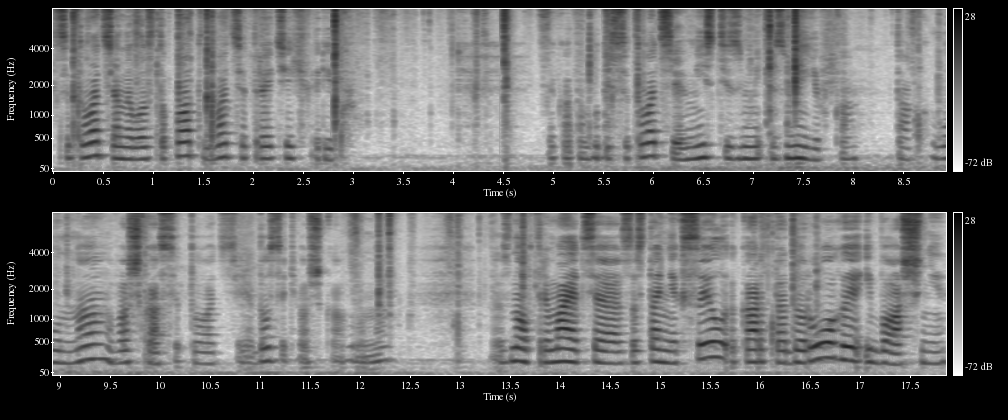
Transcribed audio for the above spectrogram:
Ситуація на листопад, 23 рік. Яка там буде ситуація в місті Змі... Зміївка? Так, луна, важка ситуація, досить важка луна. Знов тримається з останніх сил карта дороги і башні.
